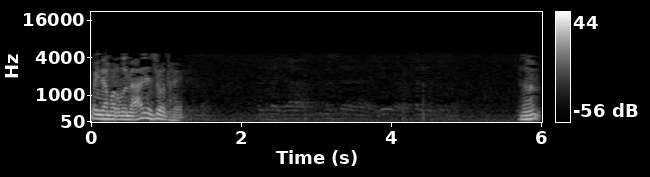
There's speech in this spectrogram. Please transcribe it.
وإذا مر الماء عليه زود خير. نعم.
